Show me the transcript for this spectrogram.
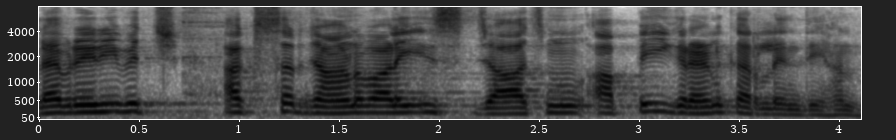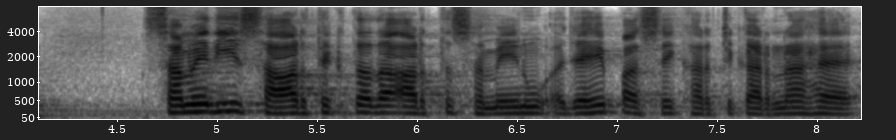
ਲਾਇਬ੍ਰੇਰੀ ਵਿੱਚ ਅਕਸਰ ਜਾਣ ਵਾਲੇ ਇਸ ਜਾਂਚ ਨੂੰ ਆਪੇ ਹੀ ਗ੍ਰਹਿਣ ਕਰ ਲੈਂਦੇ ਹਨ। ਸਮੇਂ ਦੀ ਸਾਰਥਿਕਤਾ ਦਾ ਅਰਥ ਸਮੇਂ ਨੂੰ ਅਜਿਹੇ ਪਾਸੇ ਖਰਚ ਕਰਨਾ ਹੈ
